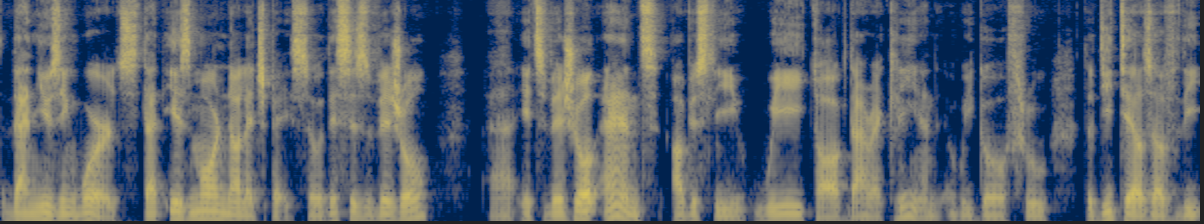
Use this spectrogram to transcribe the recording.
Than using words. That is more knowledge based. So this is visual. Uh, it's visual, and obviously we talk directly, and we go through the details of the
